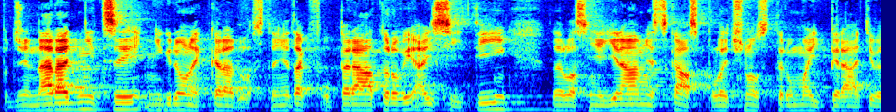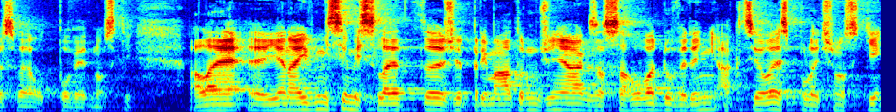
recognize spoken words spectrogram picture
Protože na radnici nikdo nekradl. Stejně tak v operátorovi ICT, to je vlastně jediná městská společnost, kterou mají Piráti ve své odpovědnosti ale je naivní si myslet, že primátor může nějak zasahovat do vedení akciové společnosti,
